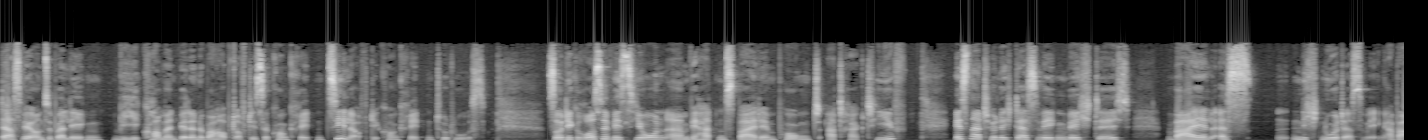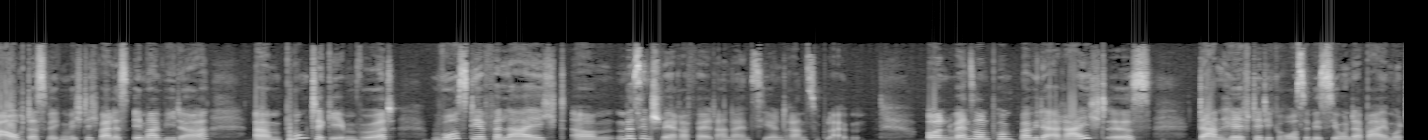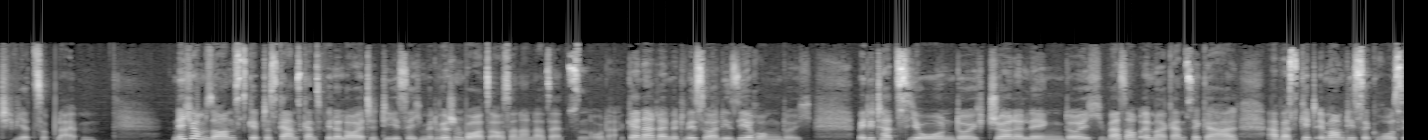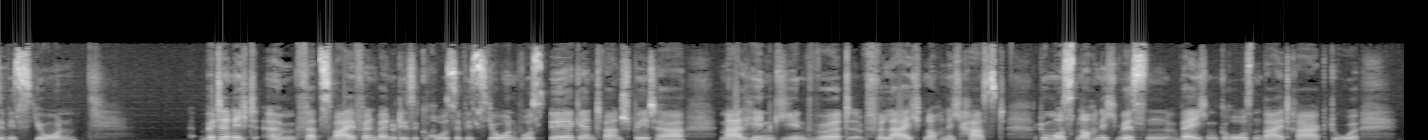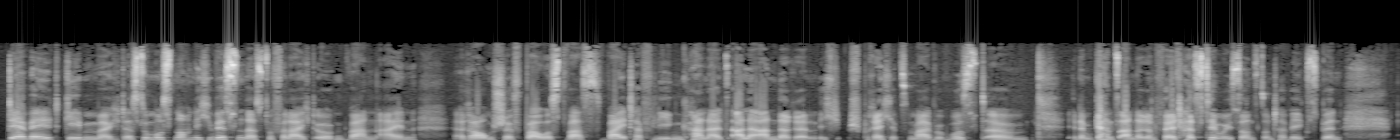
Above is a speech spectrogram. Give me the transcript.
dass wir uns überlegen, wie kommen wir denn überhaupt auf diese konkreten Ziele, auf die konkreten To-Dos. So, die große Vision, ähm, wir hatten es bei dem Punkt attraktiv, ist natürlich deswegen wichtig, weil es nicht nur deswegen, aber auch deswegen wichtig, weil es immer wieder ähm, Punkte geben wird, wo es dir vielleicht ähm, ein bisschen schwerer fällt, an deinen Zielen dran zu bleiben. Und wenn so ein Punkt mal wieder erreicht ist, dann hilft dir die große Vision dabei, motiviert zu bleiben. Nicht umsonst gibt es ganz, ganz viele Leute, die sich mit Vision Boards auseinandersetzen oder generell mit Visualisierungen durch Meditation, durch Journaling, durch was auch immer, ganz egal. Aber es geht immer um diese große Vision. Bitte nicht ähm, verzweifeln, wenn du diese große Vision, wo es irgendwann später mal hingehen wird, vielleicht noch nicht hast. Du musst noch nicht wissen, welchen großen Beitrag du der Welt geben möchtest. Du musst noch nicht wissen, dass du vielleicht irgendwann ein Raumschiff baust, was weiter fliegen kann als alle anderen. Ich spreche jetzt mal bewusst ähm, in einem ganz anderen Feld, als dem ich sonst unterwegs bin.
